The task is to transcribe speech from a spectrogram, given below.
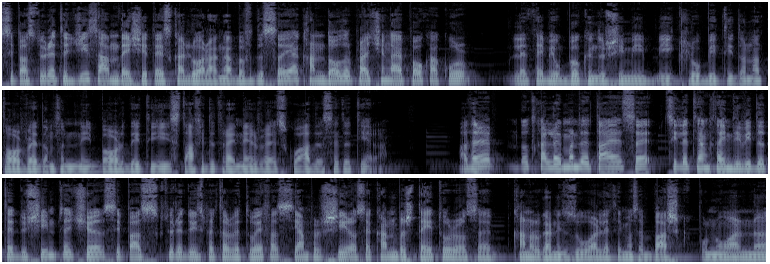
Sipas tyre, të gjitha ndeshjet e eskaluara nga BFDS-ja kanë ndodhur pra që nga epoka kur le të themi u bë ky ndryshimi i klubit, i donatorëve, domethënë i bordit, i stafit të trajnerëve, skuadrës e të tjera. Atëherë do të kalojmë më në detaje se cilët janë këta individët e dyshimtë që sipas këtyre dy inspektorëve të UEFA-s janë përfshirë ose kanë mbështetur ose kanë organizuar, le të themi ose bashkëpunuar në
